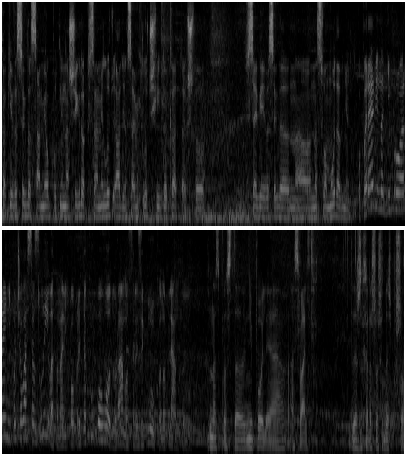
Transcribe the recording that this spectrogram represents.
Как и всегда, самый опытный наш игрок, самый луч- один из самых лучших игрока, так что Сергей всегда на, на своем уровне. По перерві на Дніпро арені почалася злива, та навіть попри таку погоду Рамос ризикнув коноплянкою. У нас просто не поле, а асфальт. Даже хорошо, что дождь пошел.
